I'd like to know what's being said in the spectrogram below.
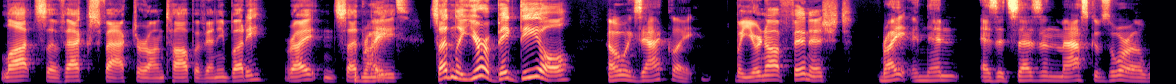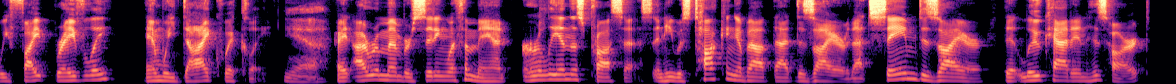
lots of X factor on top of anybody, right? And suddenly right. suddenly you're a big deal. Oh, exactly. But you're not finished. Right. And then as it says in Mask of Zorro, we fight bravely and we die quickly. Yeah. Right. I remember sitting with a man early in this process, and he was talking about that desire, that same desire that Luke had in his heart.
